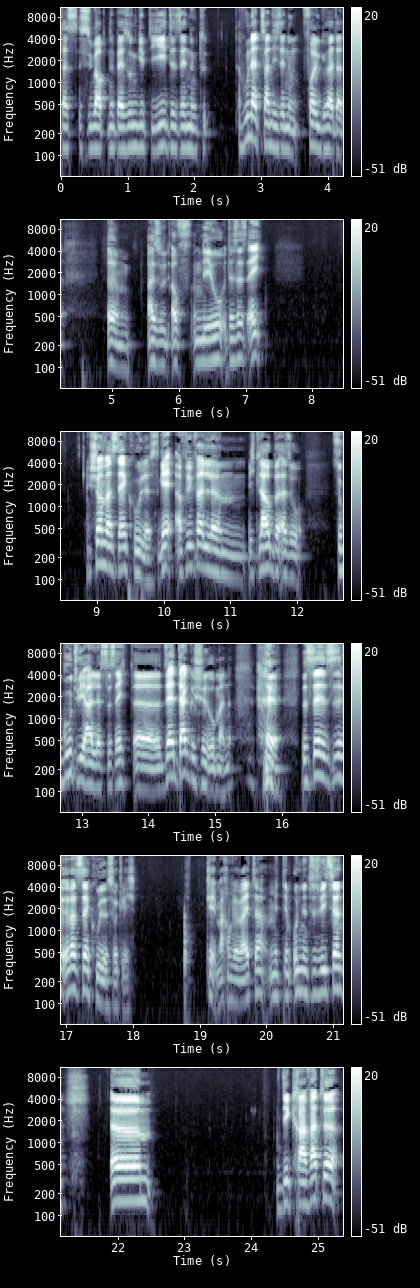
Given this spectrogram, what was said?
dass es überhaupt eine Person gibt, die jede Sendung, 120 Sendungen voll gehört hat. Ähm, also auf Neo, das ist echt schon was sehr cooles. Gell? Auf jeden Fall, ähm, ich glaube, also so gut wie alles. Das ist echt äh, sehr Dankeschön, Oma. Ne? das, ist, das ist was sehr cooles, wirklich. Okay, machen wir weiter mit dem unnützes Wissen. Ähm, die Krawatte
